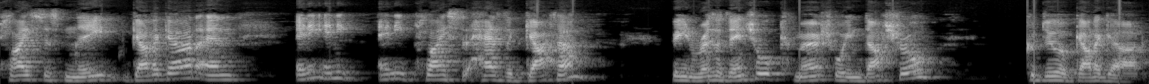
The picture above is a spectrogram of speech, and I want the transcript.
places need gutter guard and any any any place that has a gutter, being residential, commercial, industrial, could do a gutter guard.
